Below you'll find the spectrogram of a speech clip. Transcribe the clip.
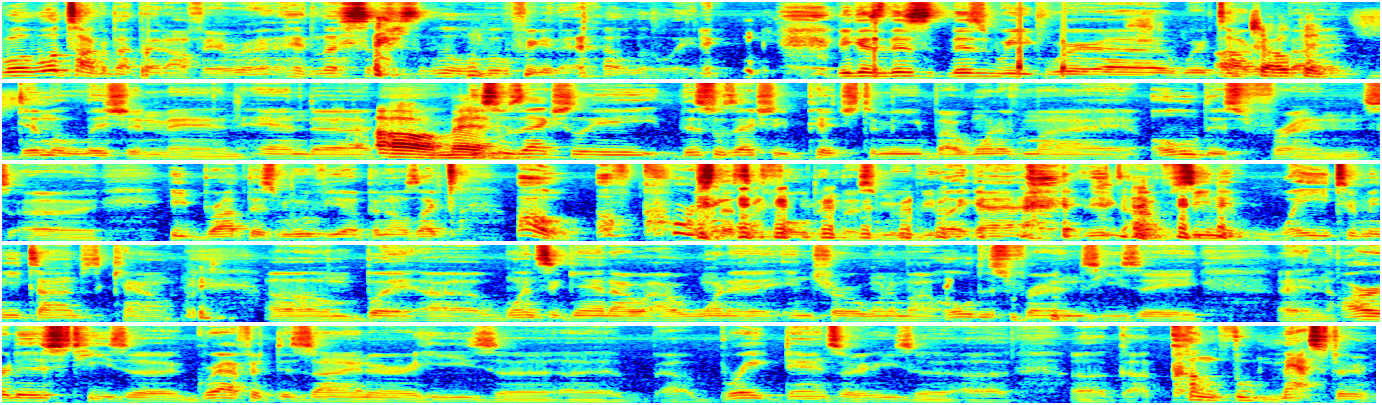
Well, we'll talk about that off air. Let's, let's we'll, we'll figure that out a little later. because this this week we're uh, we're talking about Demolition Man, and uh, oh man, this was actually this was actually pitched to me by one of my oldest friends. Uh, he brought this movie up, and I was like, "Oh, of course that's a folding list movie." Like I, have seen it way too many times to count. Um, but uh, once again, I, I want to intro one of my oldest friends. He's a an artist. He's a graphic designer. He's a, a, a break dancer. He's a, a, a kung fu master.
